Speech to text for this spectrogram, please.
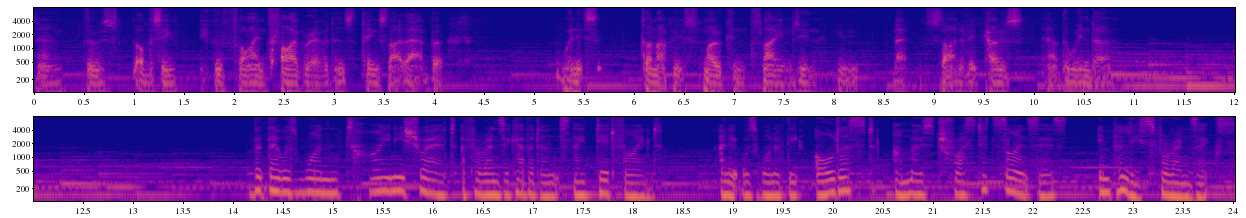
There was obviously you could find fibre evidence, things like that, but when it's gone up in smoke and flames, in, in that side of it goes out the window. But there was one tiny shred of forensic evidence they did find, and it was one of the oldest and most trusted sciences in police forensics.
